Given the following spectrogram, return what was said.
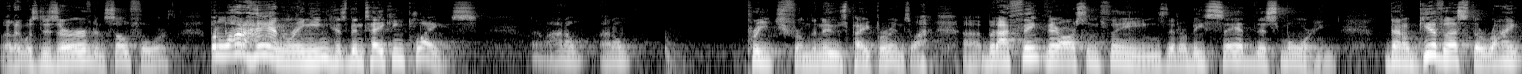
well, it was deserved and so forth. But a lot of hand wringing has been taking place. Well, I don't, I don't preach from the newspaper, and so I, uh, but I think there are some things that will be said this morning that'll give us the right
